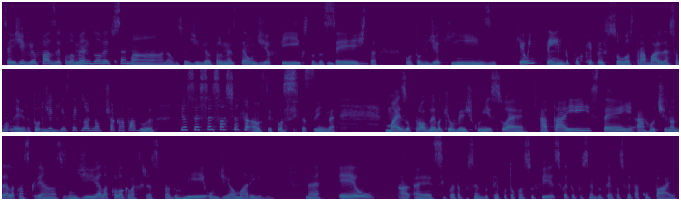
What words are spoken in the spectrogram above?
Vocês deviam fazer pelo menos uma vez por semana, vocês deviam pelo menos ter um dia fixo, toda sexta, ou todo dia 15. Que eu entendo porque pessoas trabalham dessa maneira. Todo dia Uhum. 15 tem episódio novo de Chacapadura. Ia ser sensacional se fosse assim, né? Mas o problema que eu vejo com isso é, a Thaís tem a rotina dela com as crianças. Um dia ela coloca as crianças para dormir, um dia é o marido, né? Eu, é, 50% do tempo eu tô com a Sofia, 50% do tempo a Sofia tá com o pai,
